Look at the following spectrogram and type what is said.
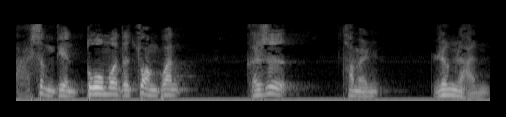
啊圣殿多么的壮观，可是他们仍然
